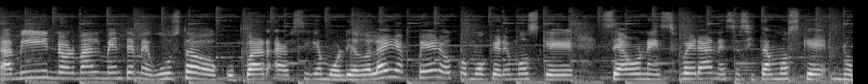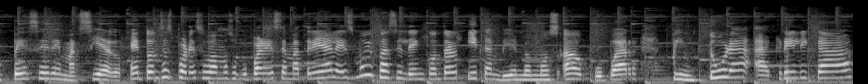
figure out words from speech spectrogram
A mí normalmente me gusta ocupar arcilla moldeado al aire, pero como queremos que sea una esfera necesitamos que no pese demasiado. Entonces por eso vamos a ocupar este material. Es muy fácil de encontrar y también vamos a ocupar pintura acrílica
